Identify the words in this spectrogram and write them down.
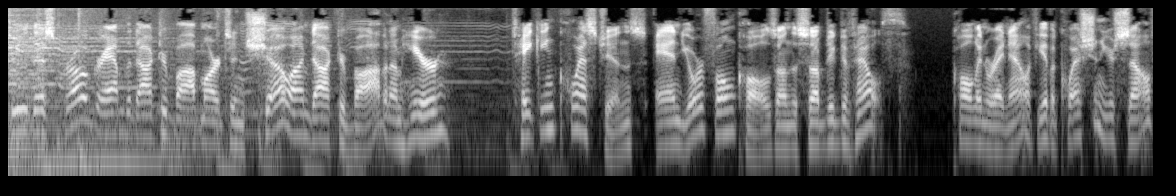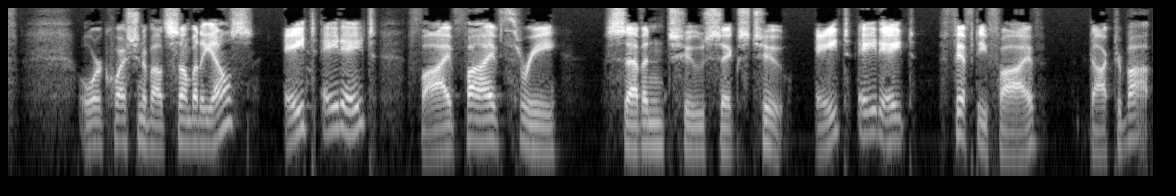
to this program, the Dr. Bob Martin Show. I'm Dr. Bob, and I'm here taking questions and your phone calls on the subject of health. Call in right now if you have a question yourself or a question about somebody else. 888 553 7262. 888 55 Dr. Bob.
